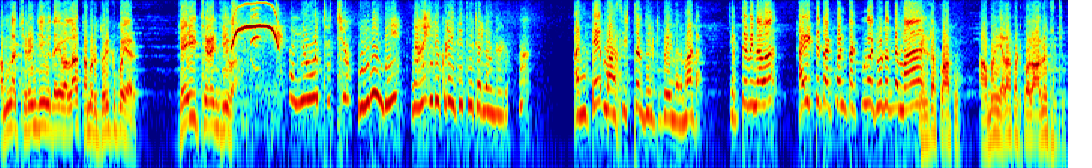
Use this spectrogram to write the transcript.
అన్న చిరంజీవి దయ వల్ల తమరు దొరికిపోయారు. జై చిరంజీవ. అయ్యో చచ్చాం. నీవేంటి నా హీరో కూడా ఇదే థియేటర్లో ఉన్నాడు. అంటే మా సిస్టర్ దొరికిపోయింది అనమాట చెప్తే విన్నావా? హైట్ తక్కువ తక్కువగా చూడొద్దమ్మా. ఆ అమ్మాయి ఎలా పట్టుకోవాలో ఆలోచించు.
